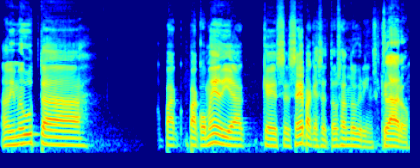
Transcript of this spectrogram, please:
a mí me gusta para comedia que se sepa que se está usando green Claro.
